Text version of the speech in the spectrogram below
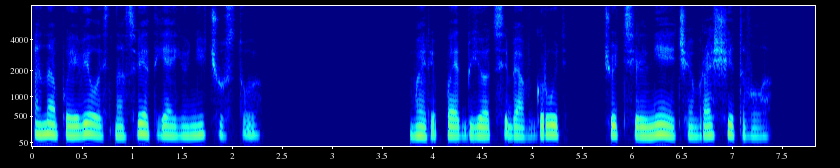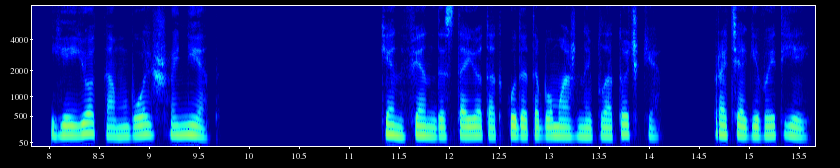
она появилась на свет, я ее не чувствую. Мэри Пэт бьет себя в грудь чуть сильнее, чем рассчитывала. Ее там больше нет. Кен Фен достает откуда-то бумажные платочки, протягивает ей.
